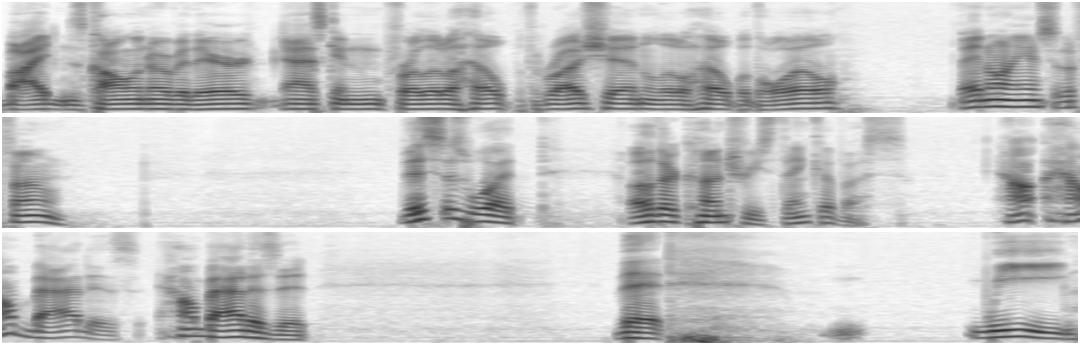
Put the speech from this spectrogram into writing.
Biden's calling over there asking for a little help with Russia and a little help with oil. They don't answer the phone. This is what other countries think of us. How how bad is how bad is it that we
